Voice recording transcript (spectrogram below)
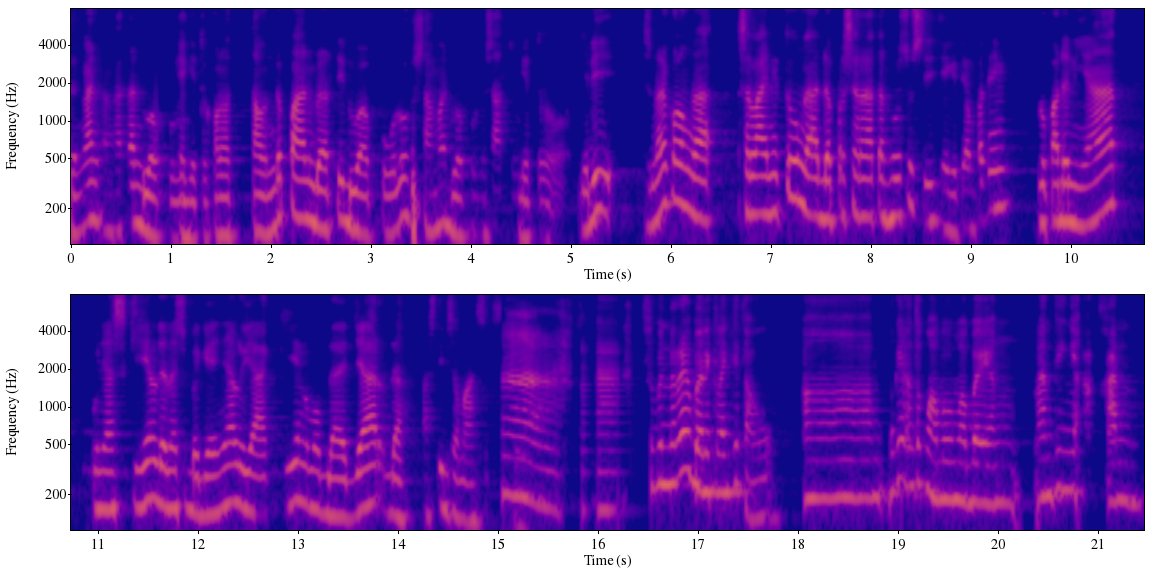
dengan angkatan 20 kayak gitu. Kalau tahun depan berarti 20 sama 21 gitu. Jadi sebenarnya kalau nggak selain itu nggak ada persyaratan khusus sih kayak gitu. Yang penting lu pada niat, punya skill dan lain sebagainya, lu yakin lu mau belajar, udah pasti bisa masuk. Nah, nah, sebenarnya balik lagi tahu. em, mungkin untuk maba-maba yang nantinya akan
